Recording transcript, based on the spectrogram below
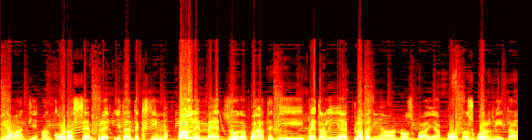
In avanti ancora sempre Itentex Team palla in mezzo da parte di Petralia e Platania non sbaglia porta sguarnita.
